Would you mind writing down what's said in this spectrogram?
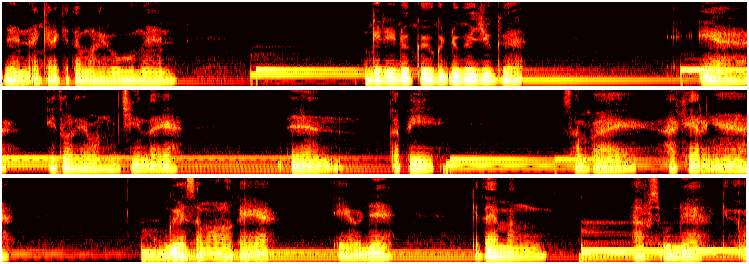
dan akhirnya kita mulai hubungan. Gak diduga-duga juga. Ya itulah emang cinta ya. Dan tapi sampai akhirnya gue sama lo kayak ya udah kita emang harus udah gitu.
